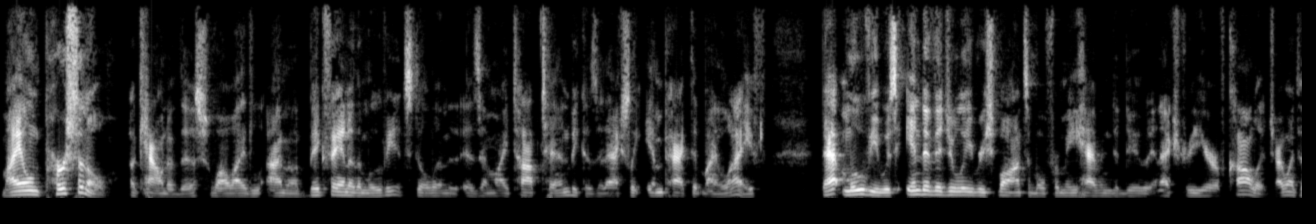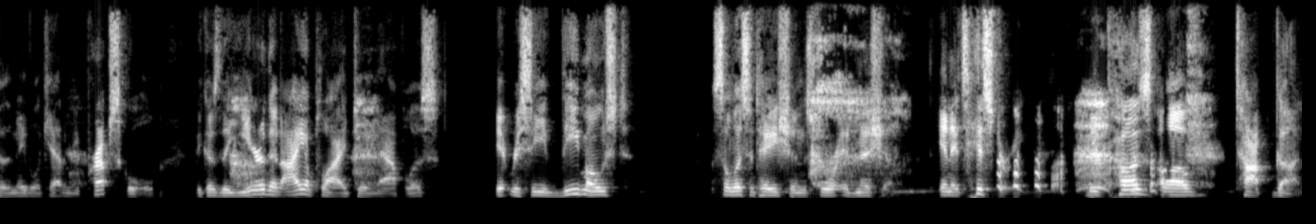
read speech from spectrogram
My own personal account of this, while I, am a big fan of the movie, it still in, is in my top 10 because it actually impacted my life. That movie was individually responsible for me having to do an extra year of college. I went to the Naval Academy Prep School because the ah. year that I applied to Annapolis, it received the most solicitations for admission in its history because of Top Gun.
